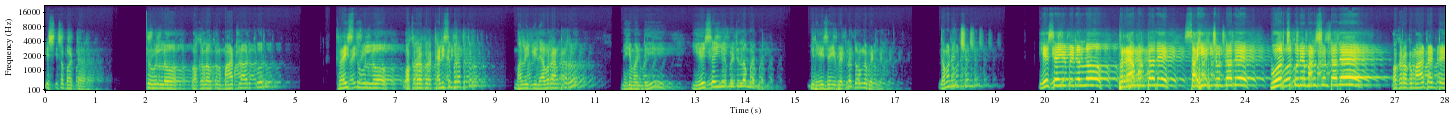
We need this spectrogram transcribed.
ఇష్టపడ్డారు. క్రైస్తవుల్లో ఒకరొకరు మాట్లాడుకోరు. క్రైస్తవుల్లో ఒకరొకరు కలిసి బ్రతకరు. మళ్ళీ వీళ్ళు ఎవరు అంటారు? మేమండి ఏసయ్య బిడ్డలమండి. మీరు ఏసయ్య బిడ్డలో దొంగ బిడ్డలు. గమనించండి. ఏసయ్య బిడ్డల్లో ప్రేమ ఉంటుంది సహించుంటది ఓర్చుకునే మనసు ఉంటుంది ఒకరొక మాట అంటే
